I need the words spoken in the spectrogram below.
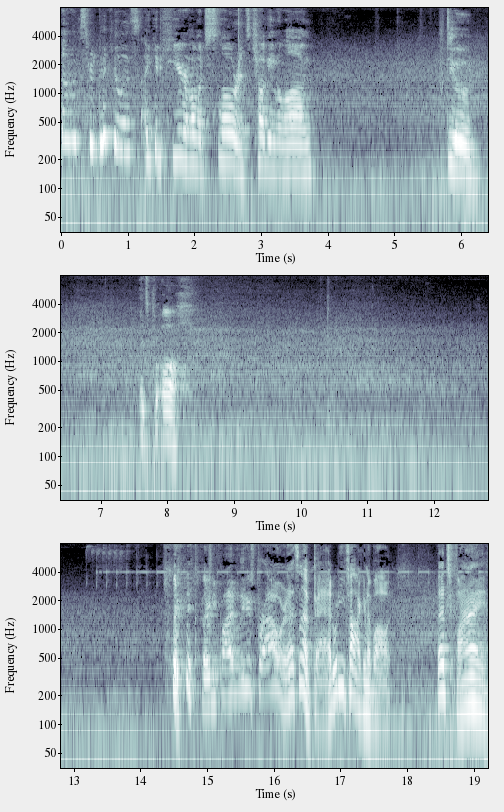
That looks I could hear how much slower it's chugging along. Dude. It's oh. Thirty-five liters per hour. That's not bad. What are you talking about? That's fine.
